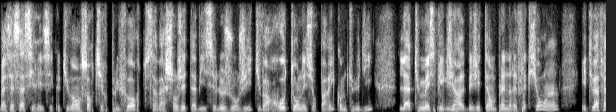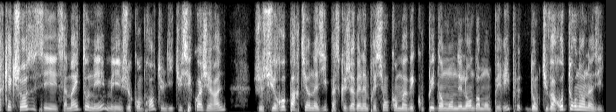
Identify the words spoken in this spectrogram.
Ben c'est ça, Cyril, c'est que tu vas en sortir plus forte, ça va changer ta vie, c'est le jour J, tu vas retourner sur Paris, comme tu le dis. Là, tu m'expliques, Mhm. Gérald, ben, j'étais en pleine réflexion, hein, et tu vas faire quelque chose, c'est, ça m'a étonné, mais je comprends, tu me dis, tu sais quoi, Gérald? Je suis reparti en Asie parce que j'avais l'impression qu'on m'avait coupé dans mon élan, dans mon périple, donc tu vas retourner en Asie.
